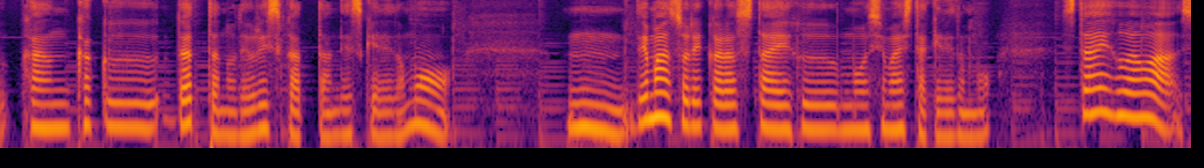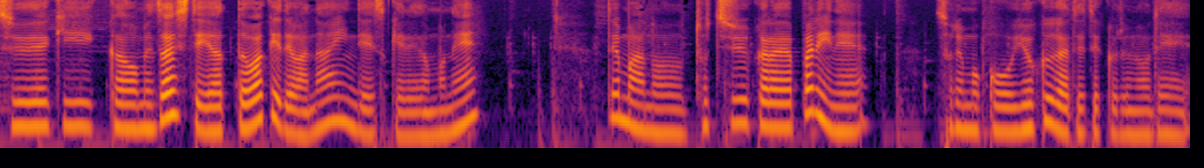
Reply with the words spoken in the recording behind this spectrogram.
う感覚だったので嬉しかったんですけれどもうん。でまあそれからスタイフもしましたけれどもスタイフはまあ収益化を目指してやったわけではないんですけれどもね。でもあの途中からやっぱりねそれもこう欲が出てくるので、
